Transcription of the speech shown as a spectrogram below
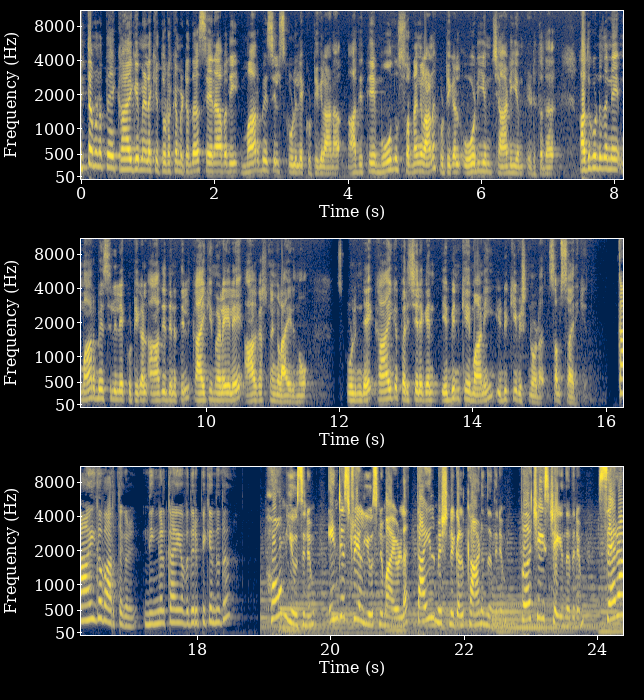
ഇത്തവണത്തെ കായികമേളയ്ക്ക് തുടക്കമിട്ടത് സേനാപതി മാർബേസിൽ സ്കൂളിലെ കുട്ടികളാണ്. ആദ്യത്തെ മൂന്ന് സ്വർണങ്ങളാണ് കുട്ടികൾ ഓടിയും ചാടിയും എടുത്തത്. അതുകൊണ്ട് തന്നെ മാർബേസിലെ കുട്ടികൾ ആദ്യ ദിനത്തിൽ കായികമേളയിലെ ആകർഷണങ്ങളായിരുന്നു. സ്കൂളിന്റെ കായിക പരിശീലകൻ എബിൻ കെ മാണി ഇടുക്കി വിഷ്ണുവോട് സംസാരിക്കുന്നു. കായിക വാർത്തകൾ നിങ്ങൾക്കായി അവതരിപ്പിക്കുന്നത്? ഹോം യൂസിനും ഇൻഡസ്ട്രിയൽ യൂസിനുമായുള്ള തയ്യൽ മെഷീനുകൾ കാണുന്നതിനും പർച്ചേസ് ചെയ്യുന്നതിനും സെറാ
